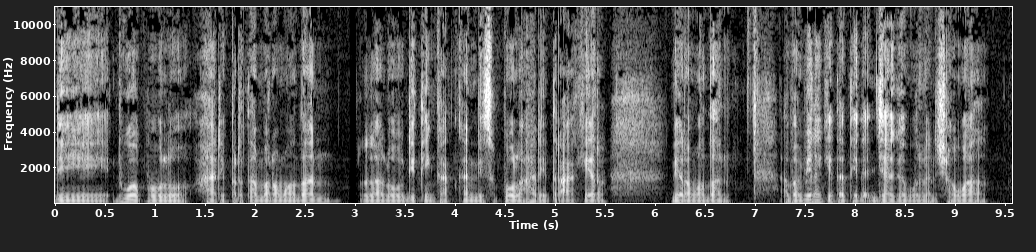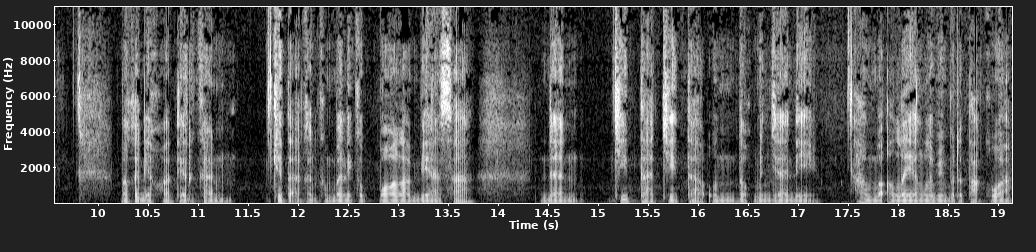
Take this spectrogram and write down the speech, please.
di 20 hari pertama Ramadan lalu ditingkatkan di 10 hari terakhir di Ramadan. Apabila kita tidak jaga bulan Syawal maka dikhawatirkan kita akan kembali ke pola biasa dan cita-cita untuk menjadi hamba Allah yang lebih bertakwa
